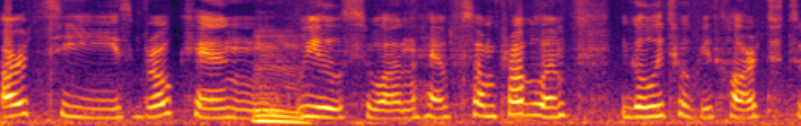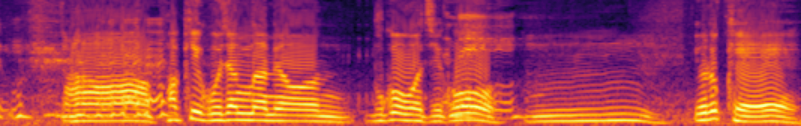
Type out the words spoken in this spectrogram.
RT is broken, Mm. wheels one have some problem, a little bit hard to move. 아, 바퀴 고장 나면 무거워지고. 네. 음. 이렇게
